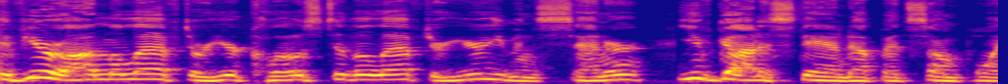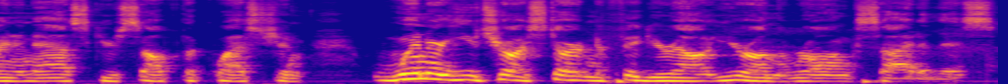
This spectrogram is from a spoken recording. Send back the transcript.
if you're on the left or you're close to the left or you're even center, you've got to stand up at some point and ask yourself the question, when are you try, starting to figure out you're on the wrong side of this?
